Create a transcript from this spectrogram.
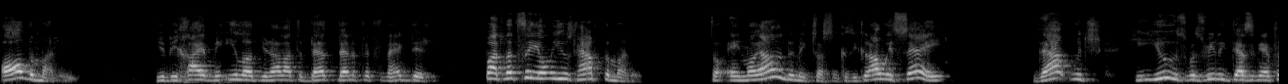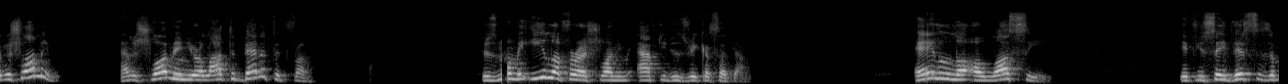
all the money, you'd be chayiv me'ila, you're not allowed to be- benefit from hegdish. But let's say you only used half the money. So ein moyalin b'miktosin, because you could always say that which he used was really designated for the shlomim. And a shlomim you're allowed to benefit from. There's no me'ila for a shlomim after you do zrika sadam. Elu la'olasi, if you say this is a,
